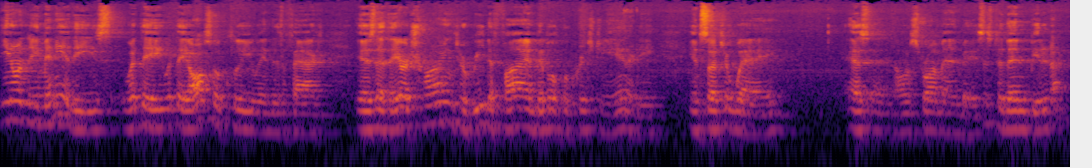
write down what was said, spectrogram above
You know, in many of these, what they, what they also clue you into the fact is that they are trying to redefine biblical Christianity in such a way, as on a straw man basis, to then beat it up.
